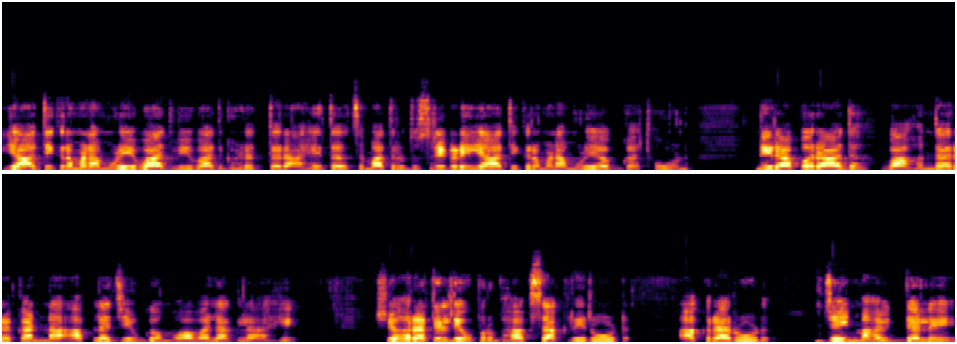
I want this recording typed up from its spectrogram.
या अतिक्रमणामुळे वादविवाद घडत तर आहेतच मात्र दुसरीकडे या अतिक्रमणामुळे अपघात होऊन निरापराध वाहनधारकांना आपला जीव गमवावा लागला आहे. शहरातील देवपूर भाग साक्री रोड आकरा रोड जैन महाविद्यालय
